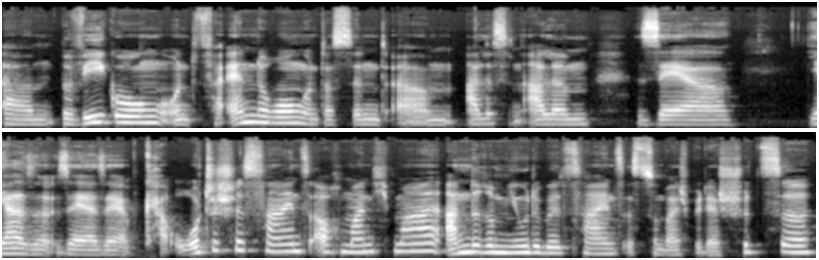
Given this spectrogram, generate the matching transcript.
ähm, Bewegung und Veränderung und das sind ähm, alles in allem sehr ja, sehr, sehr chaotische Signs auch manchmal. Andere Mutable Signs ist zum Beispiel der Schütze,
